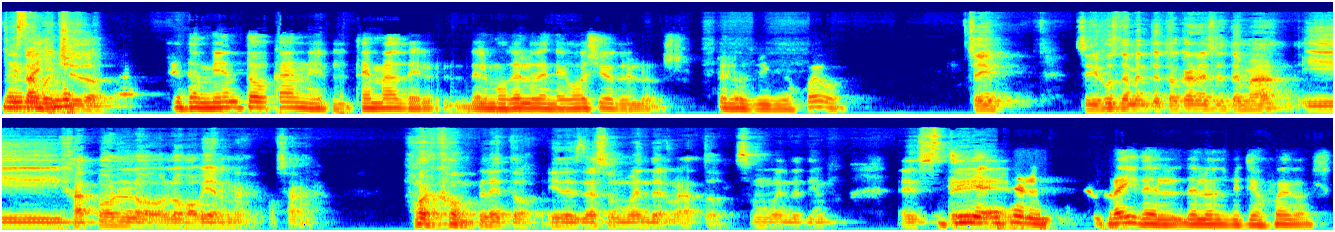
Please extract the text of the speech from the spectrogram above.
Está muy chido. Que también tocan el tema del, modelo de negocio de los, de los videojuegos. Sí, sí, justamente tocan ese tema y Japón lo, lo gobierna, o sea, por completo y desde hace un buen de rato, es un buen de tiempo. Este, sí, es el rey de los videojuegos.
